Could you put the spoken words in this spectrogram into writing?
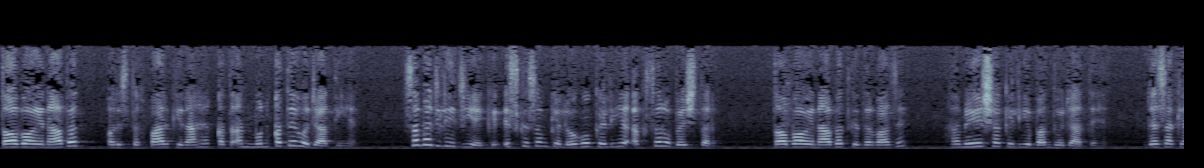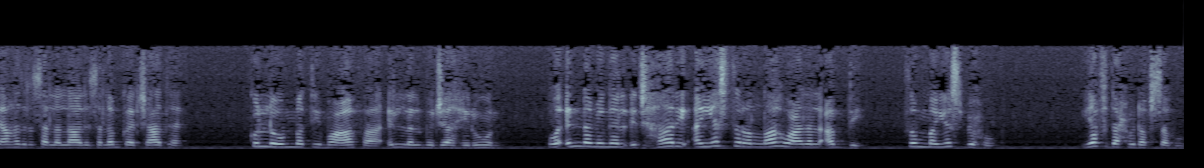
توبہ و انابت اور استغفار کی راہیں قطعا منقطع ہو جاتی ہیں۔ سمجھ لیجیے کہ اس قسم کے لوگوں کے لیے اکثر و بیشتر توبہ و انابت کے دروازے ہمیشہ کے لیے بند ہو جاتے ہیں۔ جیسا کہ حضرت صلی اللہ علیہ وسلم کا ارشاد ہے، کل امتی معافا المجاہرون، و ان من الاجہار ان یستر اللہ علی العبد ثم یسبح یفدح نفسه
